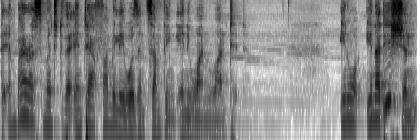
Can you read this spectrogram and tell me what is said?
The embarrassment to the entire family wasn't something anyone wanted. In, in addition,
